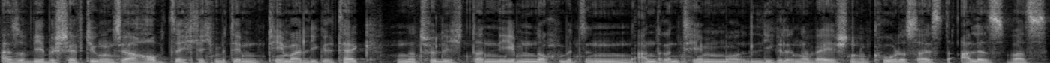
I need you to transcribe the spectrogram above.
Also wir beschäftigen uns ja hauptsächlich mit dem Thema Legal Tech, natürlich daneben noch mit den anderen Themen Legal Innovation und Co. Das heißt, alles, was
